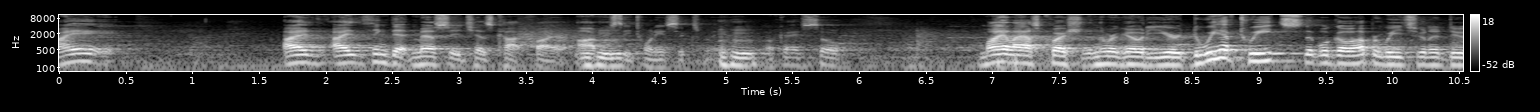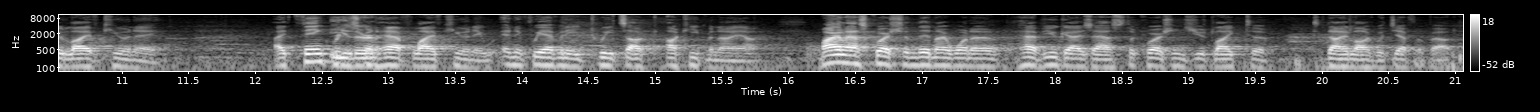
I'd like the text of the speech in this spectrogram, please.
I, I, I think that message has caught fire. Mm-hmm. Obviously, 26 million. Okay, so my last question, and then we're going to go to your. Do we have tweets that will go up, or are we just going to do live Q and A? I think we're just Either. going to have live Q and A, and if we have any tweets, I'll, I'll keep an eye out. My last question, then I want to have you guys ask the questions you'd like to, to dialogue with Jeff about.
